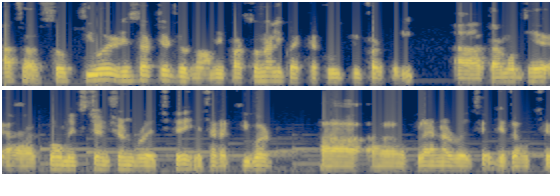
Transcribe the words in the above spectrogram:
আচ্ছা সো কিওয়ার্ড রিসার্চের জন্য আমি পার্সোনালি কয়েকটা টুল প্রিফার করি। তার মধ্যে ক্রোম এক্সটেনশন রয়েছে, এছাড়া কিওয়ার্ড প্ল্যানার রয়েছে, যেটা হচ্ছে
